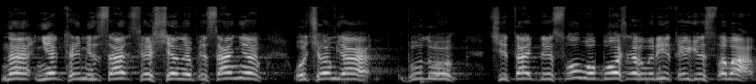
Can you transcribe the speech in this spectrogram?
на некоторые места Священного Писания, о чем я буду читать, де Слово Боже говорит эти слова.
